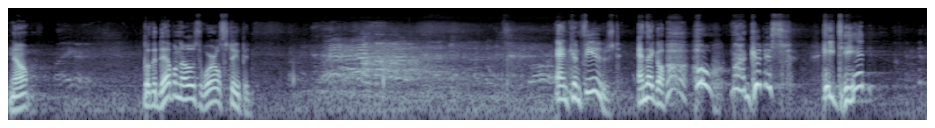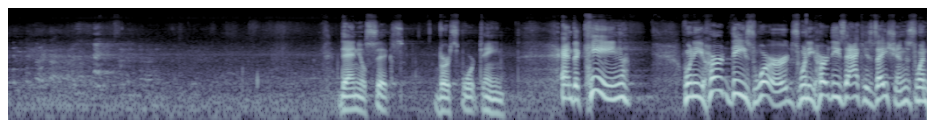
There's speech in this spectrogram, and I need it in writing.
No. But the devil knows the world's stupid and confused. And they go, oh my goodness, he did? Daniel 6, verse 14. And the king when he heard these words, when he heard these accusations, when,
